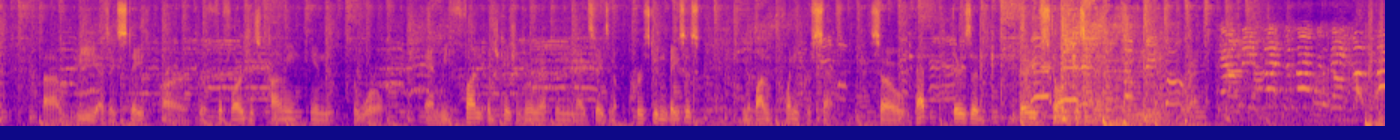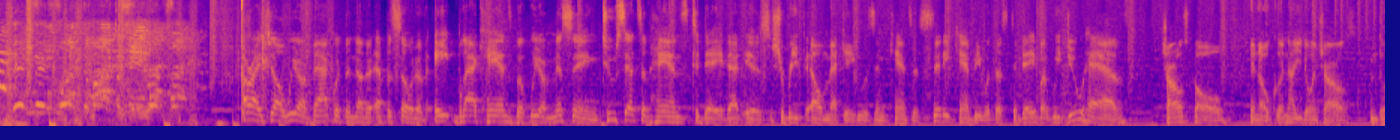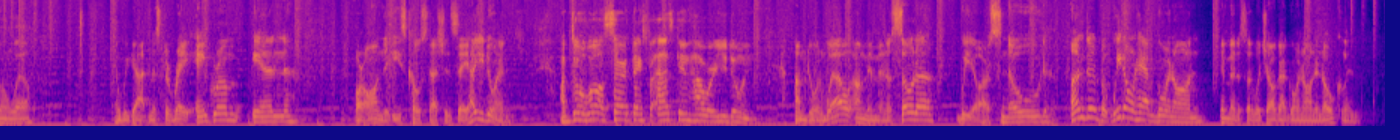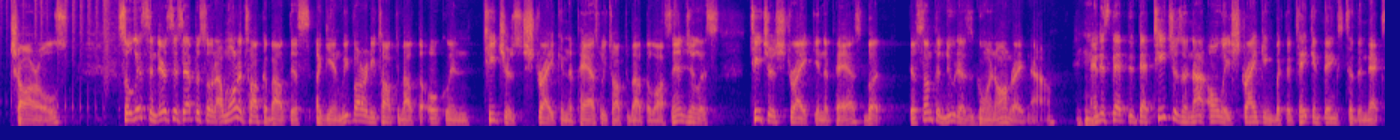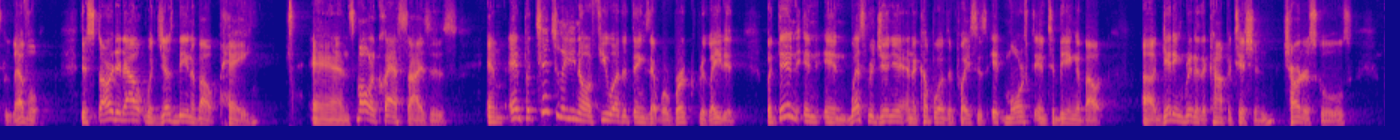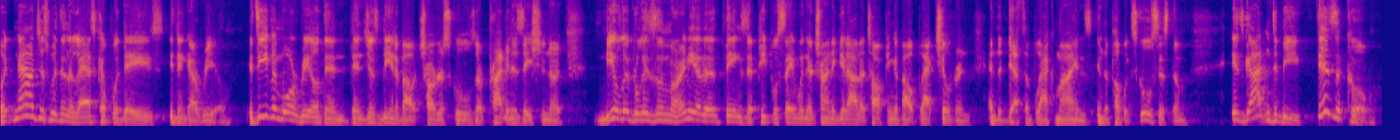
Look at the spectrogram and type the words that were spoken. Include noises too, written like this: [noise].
Uh, we, as a state, are the fifth largest economy in the world. And we fund education here in the, in the United States on a per student basis in the bottom 20%. So that there's a very strong disconnect right, y'all, we are back with another episode of Eight Black Hands, but we are missing two sets of hands today. That is Sharif El Mekki, who is in Kansas City, can't be with us today, but we do have Charles Cole in Oakland. How you doing, Charles? I'm doing well. And we got Mr. Ray Ankrum in, or on the East Coast, I should say. How you doing? I'm doing well, sir. Thanks for asking. How are you doing? I'm doing well. I'm in Minnesota. We are snowed under, but we don't have going on in Minnesota what y'all got going on in Oakland. Charles. So listen, there's this episode. I want to talk about this again. We've already talked about the Oakland teachers strike in the past. We talked about the Los Angeles teachers strike in the past, but there's something new that's going on right now. Mm-hmm. And it's that that teachers are not only striking, but they're taking things to the next level. They started out with just being about pay and smaller class sizes and and potentially you know a few other things that were work related. But then in in west virginia and a couple other places it morphed into being about uh, getting rid of the competition charter schools. But now just within the last couple of days it then got real. It's even more real than than just being about charter schools or privatization or neoliberalism or any other things that people say when they're trying to get out of talking about black children and the death of black minds in the public school system it's gotten to be physical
